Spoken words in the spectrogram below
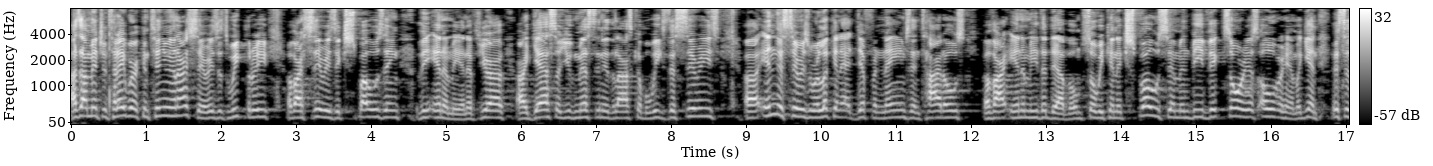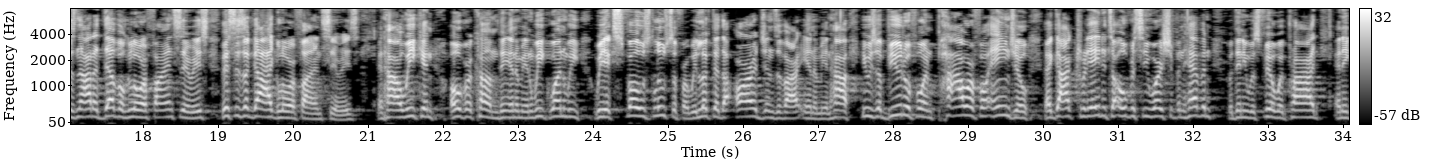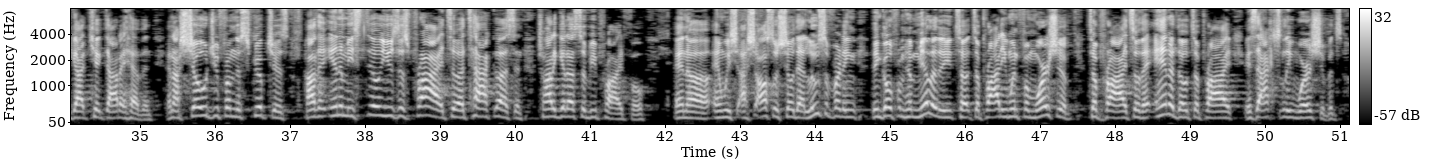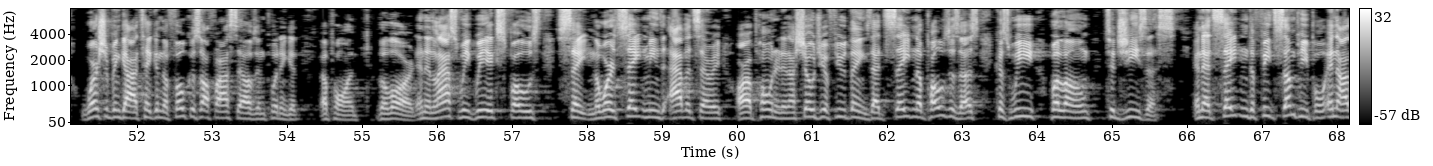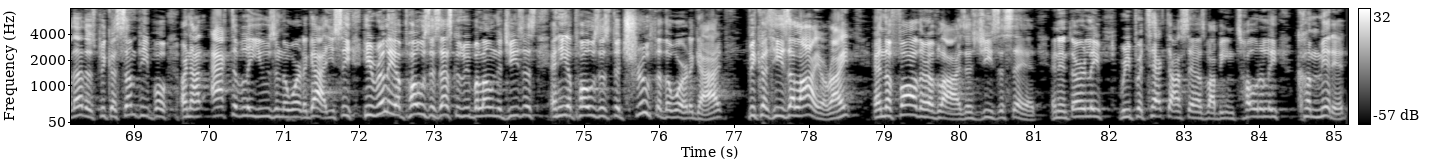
As I mentioned, today we're continuing our series. It's week three of our series, Exposing the Enemy. And if you're our, guest or you've missed any of the last couple weeks, this series, uh, in this series, we're looking at different names and titles of our enemy, the devil, so we can expose him and be victorious over him. Again, this is not a devil glorifying series. This is a God glorifying series and how we can overcome the enemy. In week one, we, we exposed Lucifer. We looked at the origins of our enemy and how he was a beautiful and powerful angel that God created to oversee worship in heaven, but then he was filled with pride and he got kicked out of heaven. And I showed you from the scriptures how the enemy still uses pride to attack us and try to get us to be prideful. And, uh, and we, I also showed that Lucifer didn't, didn't go from humility to, to pride. He went from worship to pride. So the antidote to pride is actually worship. It's worshiping God, taking the focus off ourselves and putting it upon the Lord. And then last week we exposed Satan. The word Satan means adversary or opponent. And I showed you a few things that Satan opposes us because we belong to Jesus and that Satan defeats some people and not others because some people are not actively using the word of God. You see, he really opposes us because we belong to Jesus and he opposes the truth of the word of God because he's a liar, right? And the father of lies, as Jesus said. And then thirdly, we protect ourselves by being totally committed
